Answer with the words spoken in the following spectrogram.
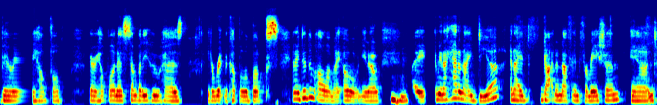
very helpful. Very helpful. And as somebody who has you know written a couple of books and i did them all on my own you know mm-hmm. i i mean i had an idea and i had gotten enough information and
